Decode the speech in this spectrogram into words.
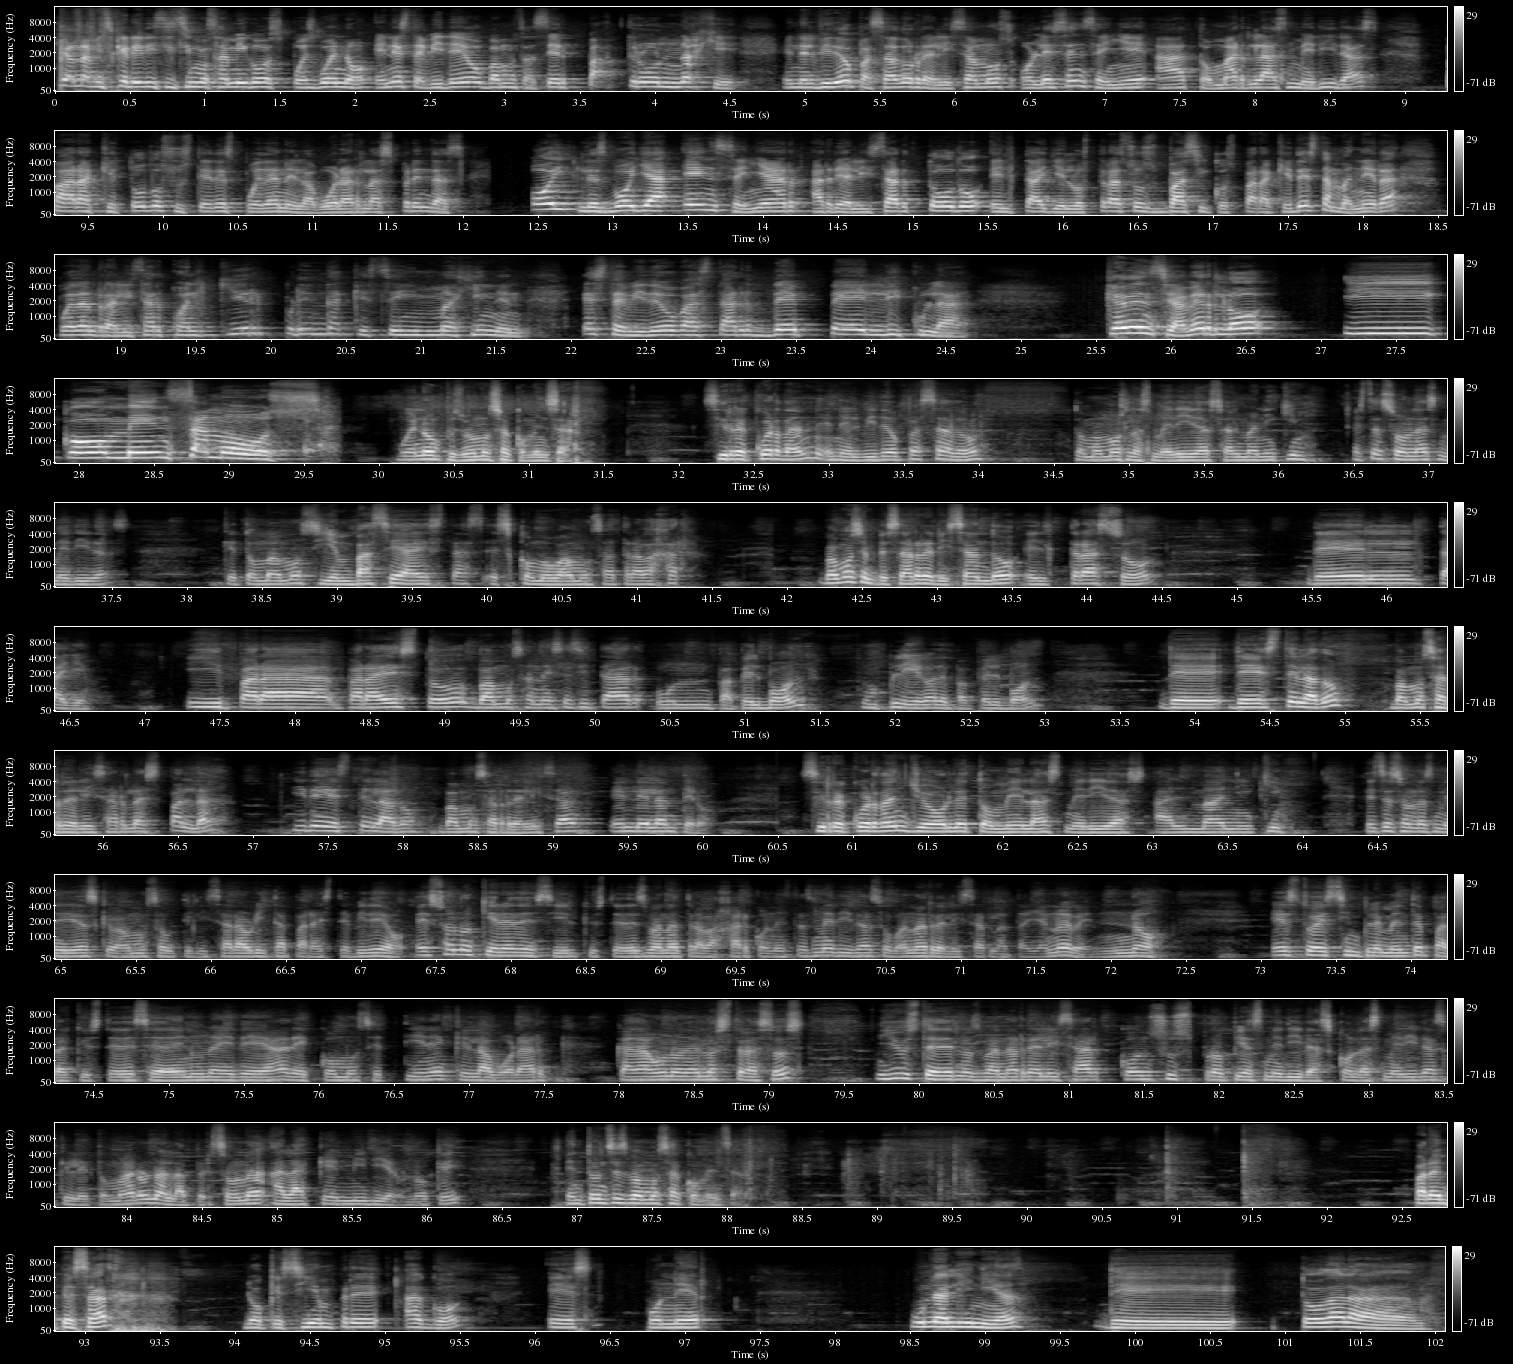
¿Qué onda mis queridísimos amigos? Pues bueno, en este video vamos a hacer patronaje. En el video pasado realizamos o les enseñé a tomar las medidas para que todos ustedes puedan elaborar las prendas. Hoy les voy a enseñar a realizar todo el talle, los trazos básicos, para que de esta manera puedan realizar cualquier prenda que se imaginen. Este video va a estar de película. Quédense a verlo y comenzamos. Bueno, pues vamos a comenzar. Si recuerdan, en el video pasado tomamos las medidas al maniquí. Estas son las medidas que tomamos y en base a estas es como vamos a trabajar. Vamos a empezar realizando el trazo del talle. Y para, para esto vamos a necesitar un papel bond, un pliego de papel bond. De, de este lado vamos a realizar la espalda y de este lado vamos a realizar el delantero. Si recuerdan yo le tomé las medidas al maniquí. Estas son las medidas que vamos a utilizar ahorita para este video. Eso no quiere decir que ustedes van a trabajar con estas medidas o van a realizar la talla 9. No. Esto es simplemente para que ustedes se den una idea de cómo se tiene que elaborar cada uno de los trazos y ustedes los van a realizar con sus propias medidas, con las medidas que le tomaron a la persona a la que midieron, ¿ok? Entonces vamos a comenzar. Para empezar, lo que siempre hago es poner una línea de toda la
